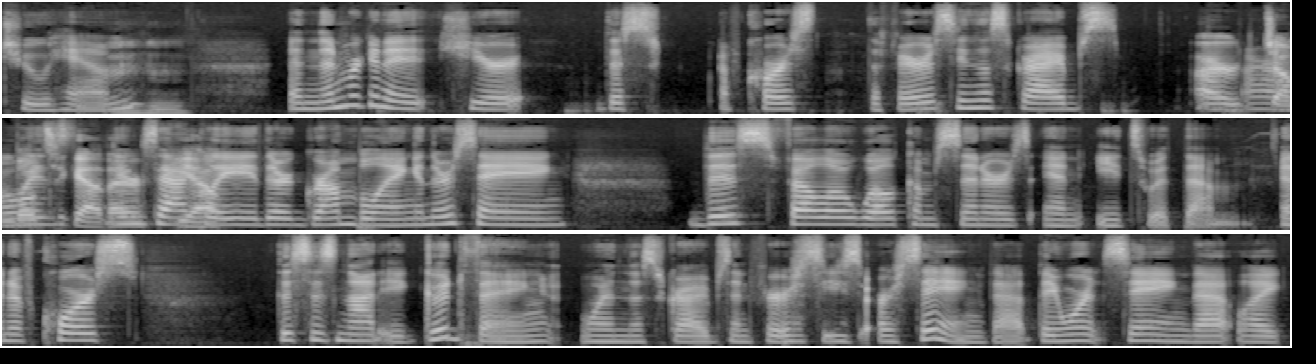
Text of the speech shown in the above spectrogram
to him. Mm-hmm. And then we're going to hear this, of course, the Pharisees and the scribes are, are jumbled always, together. Exactly. Yep. They're grumbling and they're saying, This fellow welcomes sinners and eats with them. And of course, this is not a good thing when the scribes and Pharisees are saying that. They weren't saying that like,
